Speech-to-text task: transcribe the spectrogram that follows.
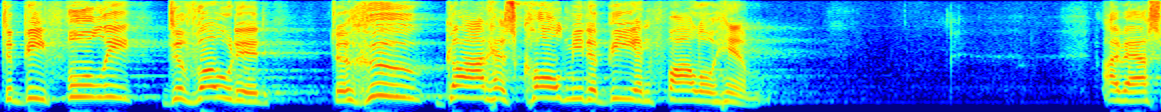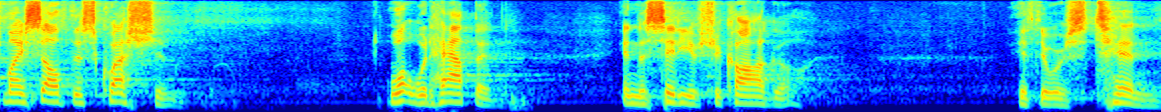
to be fully devoted to who God has called me to be and follow Him. I've asked myself this question What would happen in the city of Chicago if there was 10,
